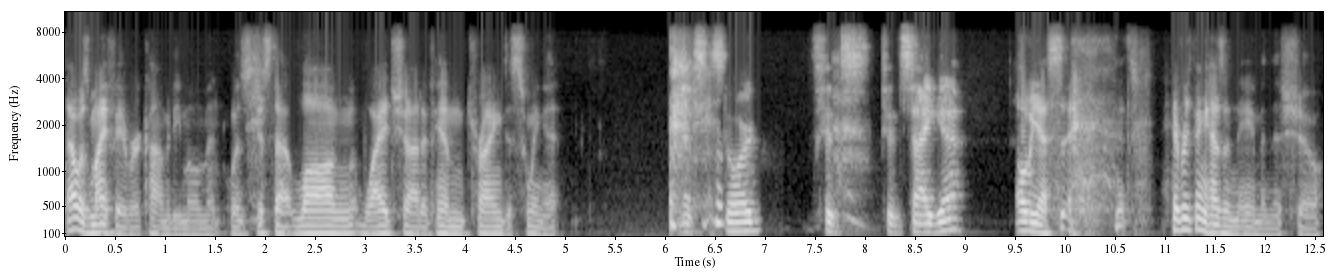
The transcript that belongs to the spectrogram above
That was my favorite comedy moment. Was just that long wide shot of him trying to swing it. that's the sword. Tits, Titsaiga. Oh yes, everything has a name in this show.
